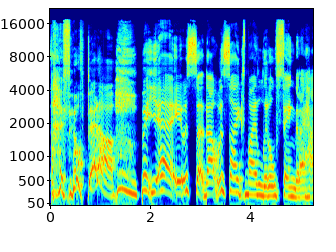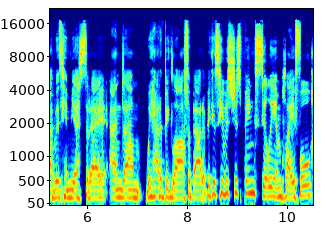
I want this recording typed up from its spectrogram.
I feel better. But yeah, it was that was like my little thing that I had with him yesterday and um, we had a big laugh about it because he was just being silly and playful,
